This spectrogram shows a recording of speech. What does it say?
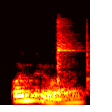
Unruhe.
